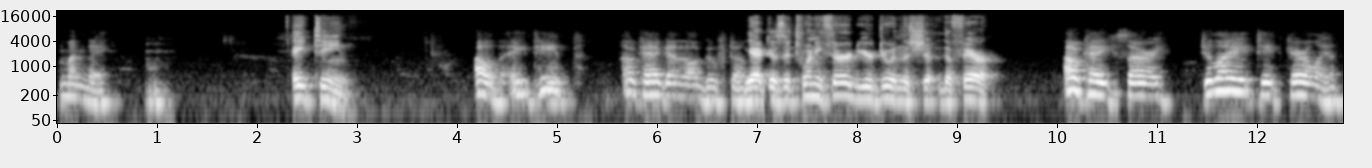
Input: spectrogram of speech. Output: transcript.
Monday. 18. Oh, the 18th. Okay, I got it all goofed up. Yeah, because the 23rd, you're doing the sh- the fair. Okay, sorry. July 18th, Carolan.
